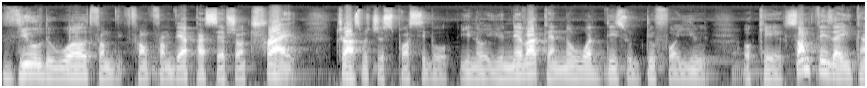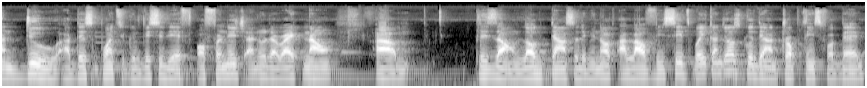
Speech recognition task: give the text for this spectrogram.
view the world from from from their perception. Try try as much as possible. You know, you never can know what this will do for you. Okay, some things that you can do at this point. You could visit the orphanage. I know that right now, um, places are on lockdown, so they may not allow visits, but you can just go there and drop things for them,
